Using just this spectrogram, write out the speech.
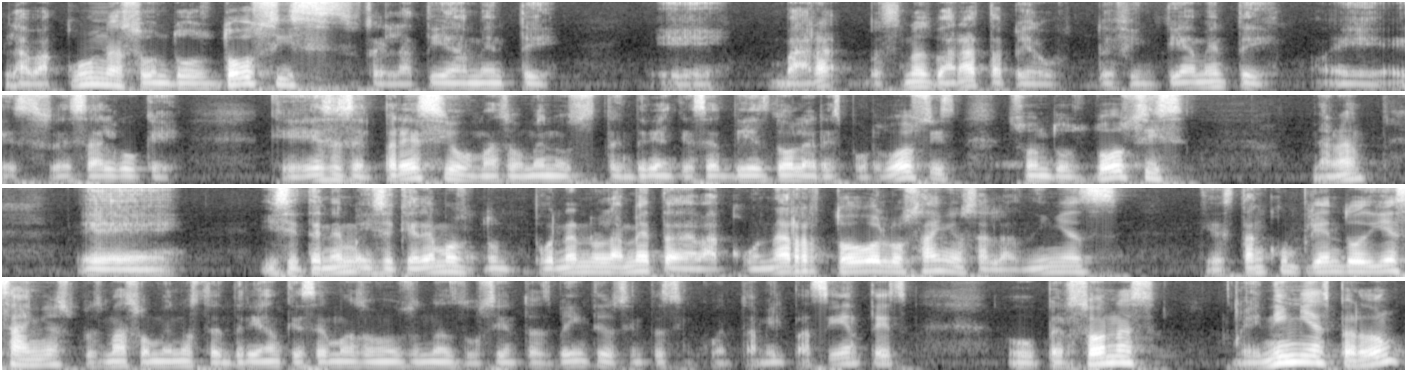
La vacuna son dos dosis relativamente eh, barata, pues no es barata, pero definitivamente eh, es, algo que, ese es el precio, más o menos tendrían que ser 10 dólares por dosis, son dos dosis. ¿verdad? Eh, y si, tenemos, y si queremos ponernos la meta de vacunar todos los años a las niñas que están cumpliendo 10 años, pues más o menos tendrían que ser más o menos unas 220, 250 mil pacientes o personas, eh, niñas, perdón.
